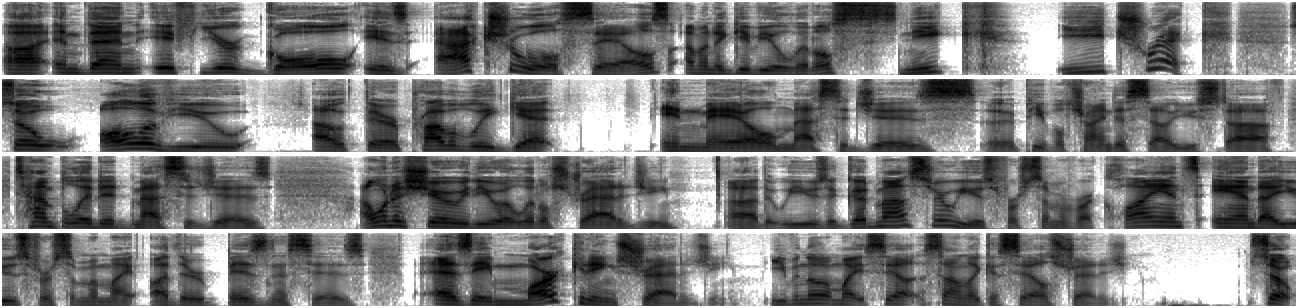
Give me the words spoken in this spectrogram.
Uh, and then if your goal is actual sales, I'm going to give you a little sneak e trick. So, all of you out there probably get InMail messages, uh, people trying to sell you stuff, templated messages. I want to share with you a little strategy uh, that we use at Good Monster, we use for some of our clients, and I use for some of my other businesses as a marketing strategy, even though it might sound like a sales strategy. So,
